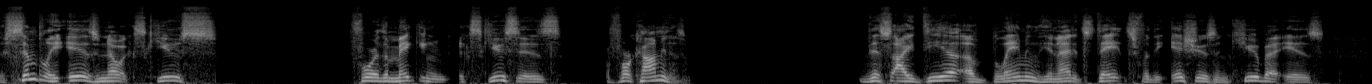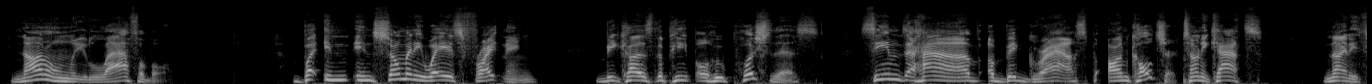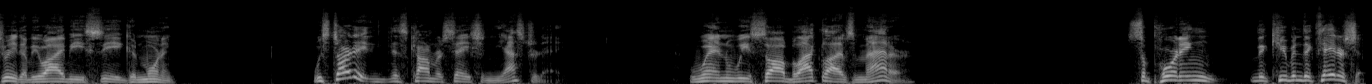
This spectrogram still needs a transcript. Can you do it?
There simply is no excuse for the making excuses for communism. This idea of blaming the United States for the issues in Cuba is not only laughable, but in, in so many ways frightening because the people who push this seem to have a big grasp on culture. Tony Katz, 93 WIBC, good morning. We started this conversation yesterday when we saw Black Lives Matter supporting the Cuban dictatorship.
